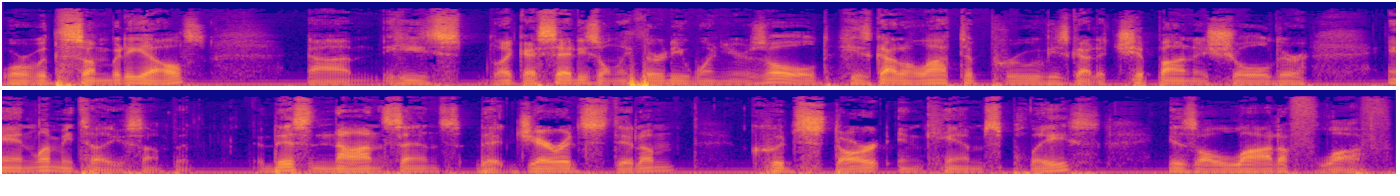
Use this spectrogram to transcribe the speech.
or with somebody else. Um, he's like I said, he's only 31 years old. He's got a lot to prove. He's got a chip on his shoulder. And let me tell you something: this nonsense that Jarrett Stidham could start in Cam's place is a lot of fluff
